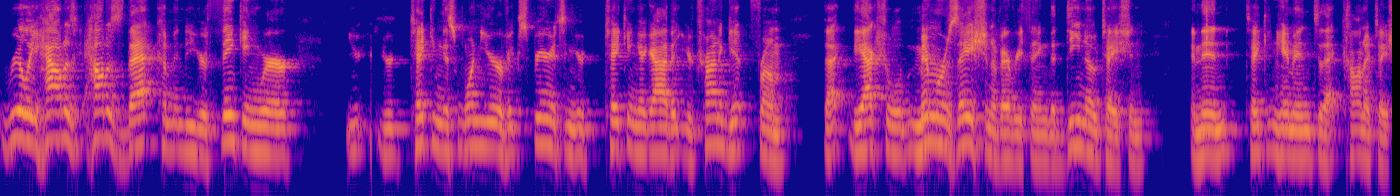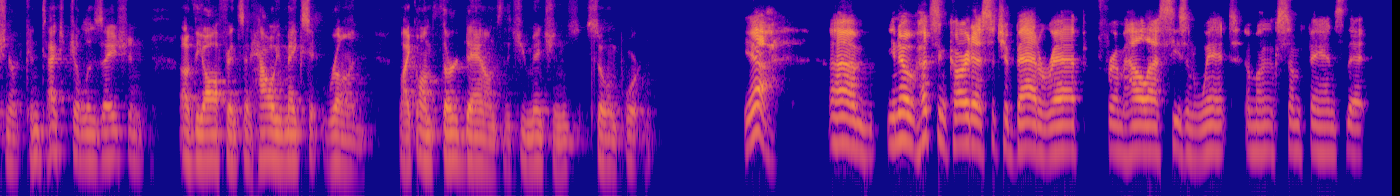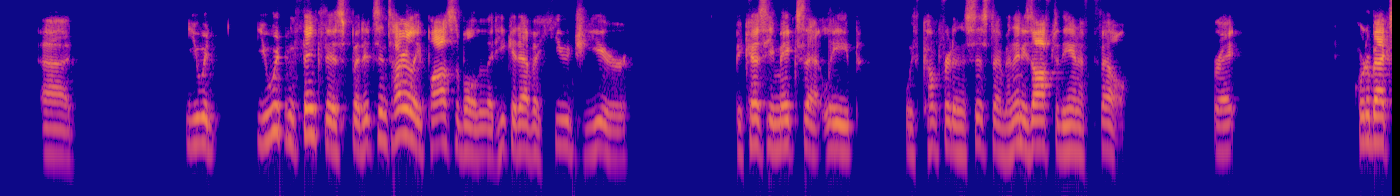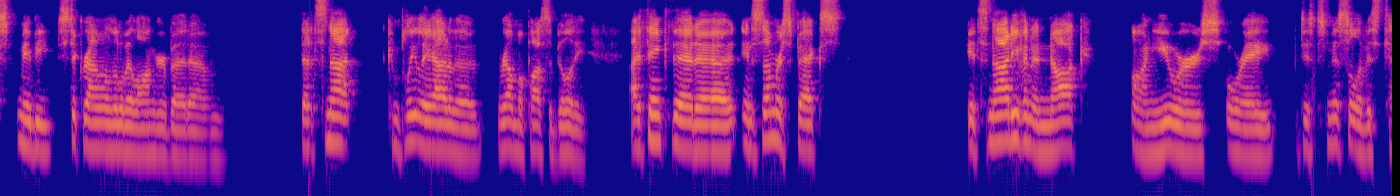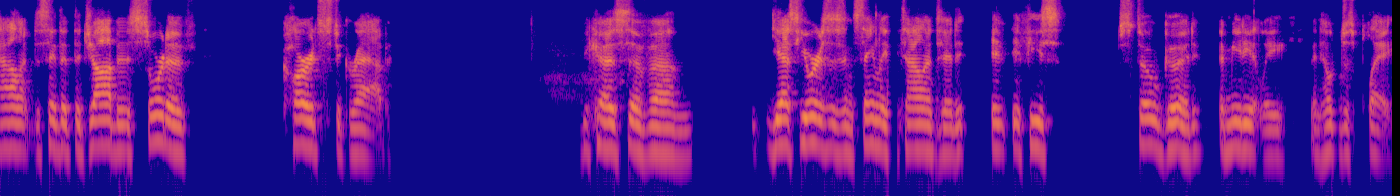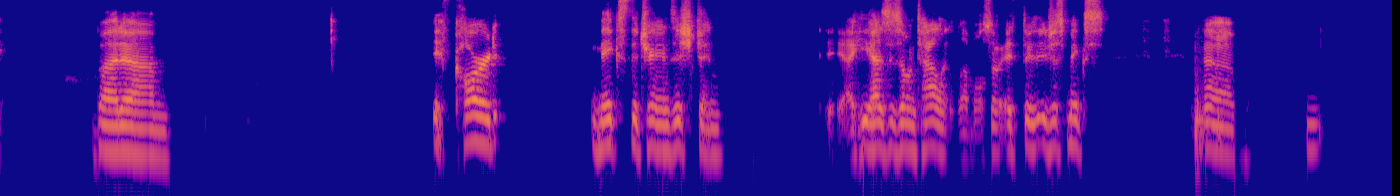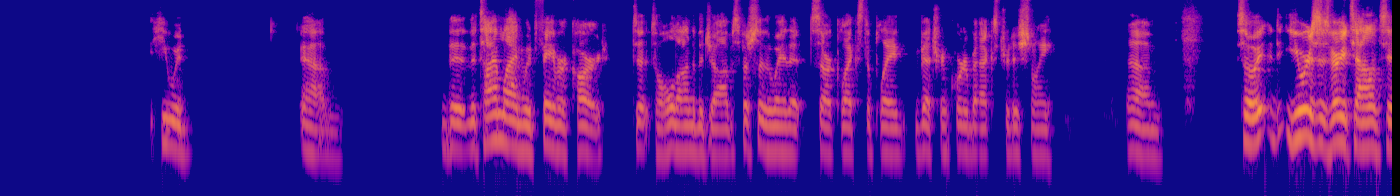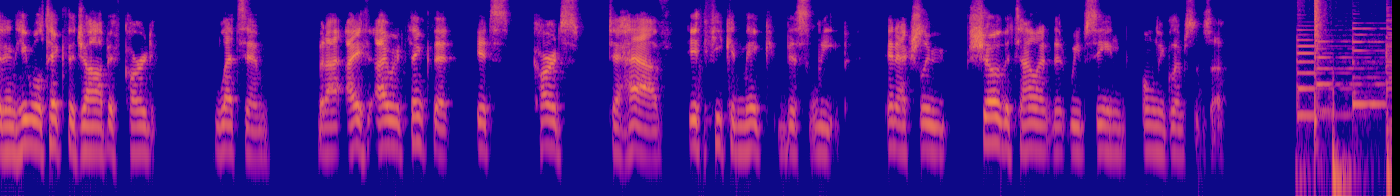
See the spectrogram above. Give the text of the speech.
really how does how does that come into your thinking where you, you're taking this one year of experience and you're taking a guy that you're trying to get from that the actual memorization of everything, the denotation, and then taking him into that connotation or contextualization of the offense and how he makes it run, like on third downs that you mentioned so important. Yeah. Um, you know, Hudson Card has such a bad rep from how last season went amongst some fans that uh, you would you wouldn't think this, but it's entirely possible that he could have a huge year because he makes that leap with comfort in the system, and then he's off to the NFL, right? Quarterbacks maybe stick around a little bit longer, but um, that's not completely out of the realm of possibility. I think that uh, in some respects, it's not even a knock on Ewers or a dismissal of his talent to say that the job is sort of Card's to grab because of um, yes, Ewers is insanely talented. If, if he's so good immediately, then he'll just play. But um, if Card makes the transition, he has his own talent level. So it, it just makes um, he would um, the the timeline would favor Card to, to hold on to the job, especially the way that Sark likes to play veteran quarterbacks traditionally. Um, so it, Ewers is very talented, and he will take the job if Card lets him. But I, I, I would think that it's Card's to have if he can make this leap and actually show the talent that we've seen only glimpses of.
